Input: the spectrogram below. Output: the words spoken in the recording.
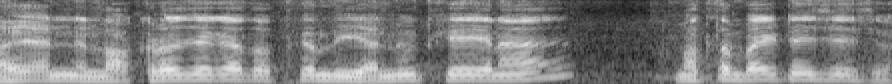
అవన్నీ నిన్న ఒక్కరోజే కాదు ఉతికింది. ఇవన్నీ ఉతికేయనా? మొత్తం బయట వేసేసా.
